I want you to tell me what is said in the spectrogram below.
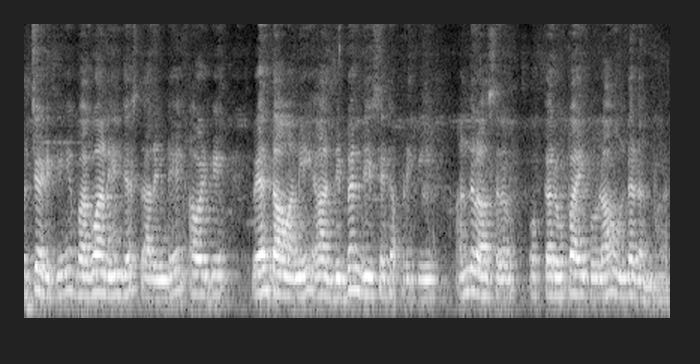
వచ్చేటికి భగవాన్ ఏం చేస్తారంటే ఆవిడకి వేద్దామని ఆ దిబ్బెను తీసేటప్పటికి అందులో అసలు ఒక్క రూపాయి కూడా ఉండదన్నమాట.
